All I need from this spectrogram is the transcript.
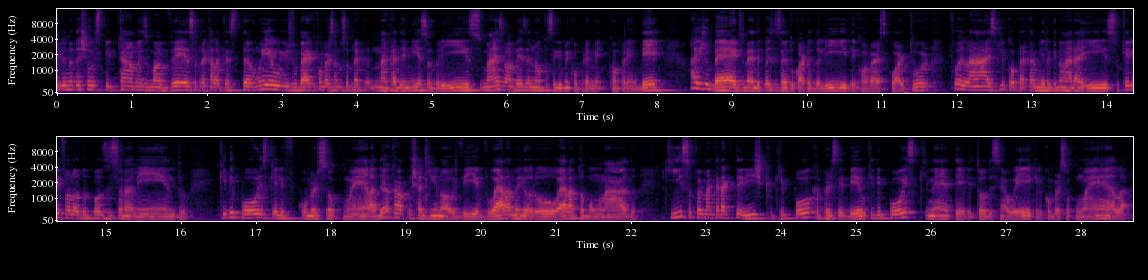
ele não deixou explicar mais uma vez sobre aquela questão. Eu e o Gilberto conversamos sobre a, na academia sobre isso. Mais uma vez ele não conseguiu me compreender. Aí Gilberto, né, depois que saiu do quarto do líder, em conversa com o Arthur, foi lá, explicou para Camila que não era isso, que ele falou do posicionamento, que depois que ele conversou com ela, deu aquela puxadinha no ao vivo, ela melhorou, ela tomou um lado, que isso foi uma característica que pouca percebeu, que depois que, né, teve todo esse away, que ele conversou com ela,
